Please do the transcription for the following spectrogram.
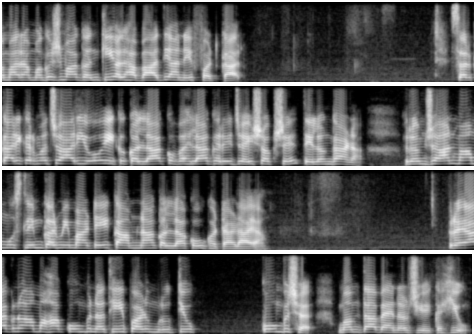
તમારા મગજમાં ગંદકી, અલ્હાબાદિયાને ફટકાર. સરકારી કર્મચારીઓ એક કલાક વહેલા ઘરે જઈ શકશે તેલંગાણા. રમઝાનમાં મુસ્લિમ કર્મી માટે કામના કલાકો ઘટાડાયા. પ્રયાગનો આ મહાકુંભ નથી, પણ મૃત્યુ કુંભ છે, મમતા બેનર્જીએ કહ્યું.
